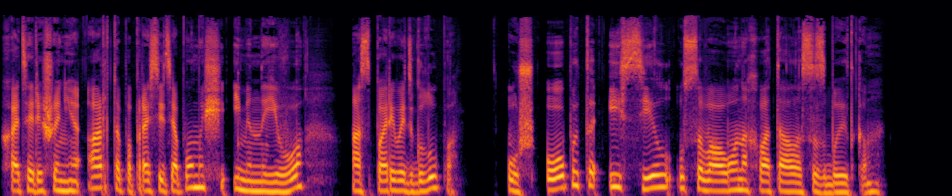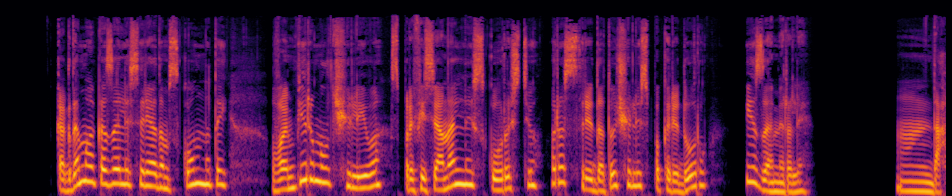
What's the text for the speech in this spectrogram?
хотя решение Арта попросить о помощи именно его оспаривать глупо. Уж опыта и сил у Саваона хватало с избытком. Когда мы оказались рядом с комнатой, вампиры молчаливо, с профессиональной скоростью, рассредоточились по коридору и замерли. М-да.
